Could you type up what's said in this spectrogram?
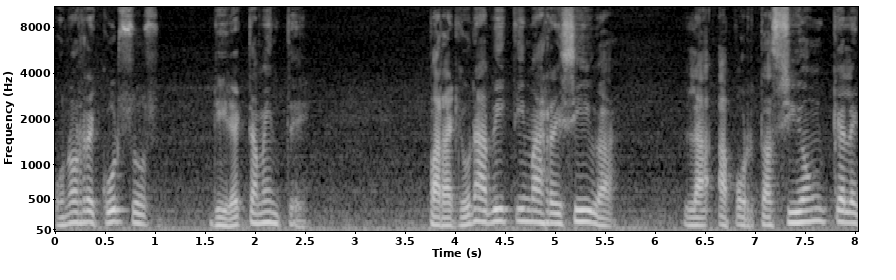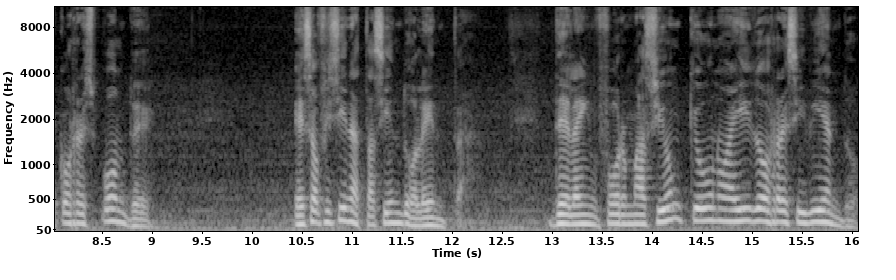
unos recursos directamente para que una víctima reciba la aportación que le corresponde, esa oficina está siendo lenta. De la información que uno ha ido recibiendo,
